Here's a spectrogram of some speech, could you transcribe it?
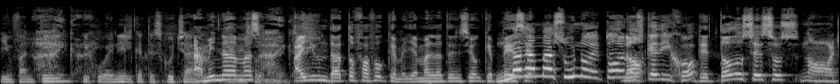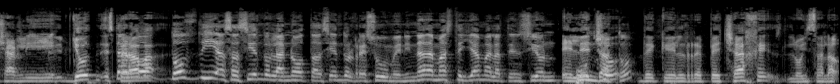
infantil y juvenil que te escucha. A mí nada más hay un dato, Fafo, que me llama la atención, que pese... Nada más uno de todos No, los que dijo. De todos esos... No, Charlie. Yo esperaba... Dos días haciendo la nota, haciendo el resumen, y nada más te llama la atención el un hecho dato. de que el repechaje lo instala-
